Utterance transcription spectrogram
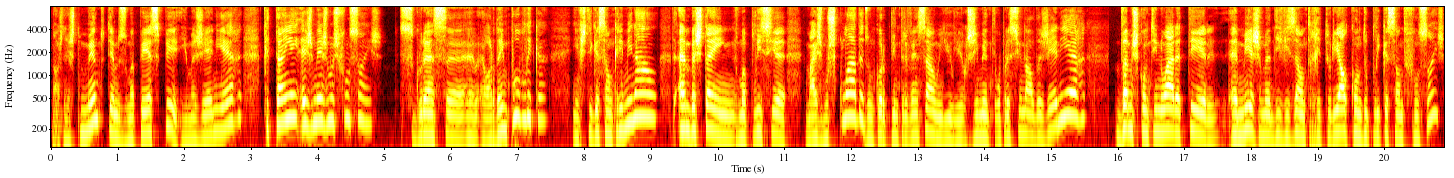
Nós, neste momento, temos uma PSP e uma GNR que têm as mesmas funções. Segurança, a ordem pública, investigação criminal. Ambas têm uma polícia mais musculada, um corpo de intervenção e o regimento operacional da GNR. Vamos continuar a ter a mesma divisão territorial com duplicação de funções?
